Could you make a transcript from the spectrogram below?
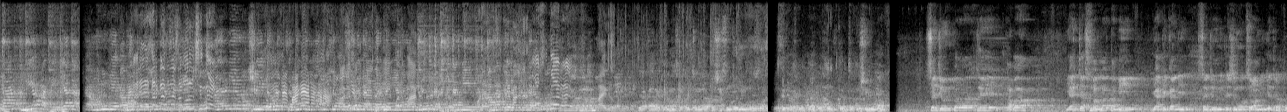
वाण मियावाकी या जातीच्या म्हणून हे आभार आदरणीय श्री त्यांनी. या कार्यक्रमासाठी जिल्हा कृषी संजीवनी महोत्सव उपस्थित राहिले. त्याबद्दल त्यांचा कृषी विभाग संजीवनी परिवारातले आबा यांच्या स्मरणात आम्ही या ठिकाणी संजीवनी कृषी महोत्सव आम्ही घेत राहतो.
